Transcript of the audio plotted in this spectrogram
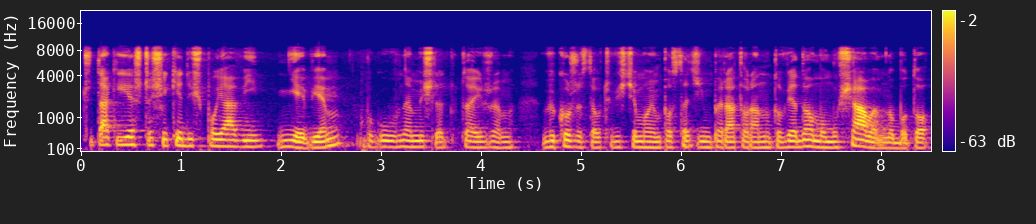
Czy taki jeszcze się kiedyś pojawi? Nie wiem, bo główne myślę tutaj, żem wykorzystał oczywiście moją postać Imperatora, no to wiadomo, musiałem, no bo to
